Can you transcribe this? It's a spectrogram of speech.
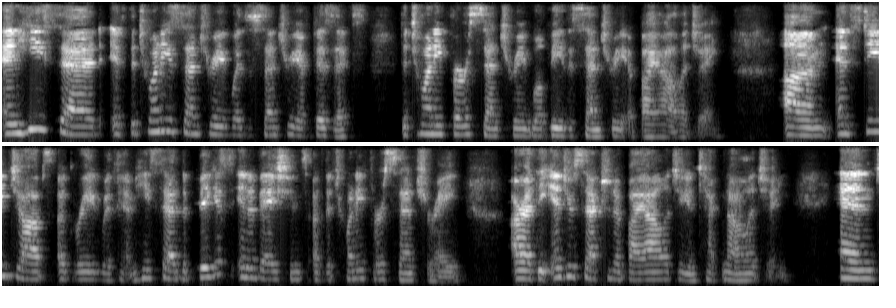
And he said if the 20th century was a century of physics, the 21st century will be the century of biology. Um, and Steve Jobs agreed with him. He said the biggest innovations of the 21st century are at the intersection of biology and technology. And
